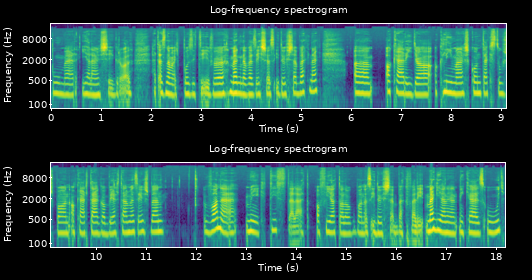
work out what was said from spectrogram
boomer jelenségről. Hát ez nem egy pozitív megnevezés az idősebbeknek. Akár így a, a klímás kontextusban, akár tágabb értelmezésben, van-e még tisztelet a fiatalokban az idősebbek felé? Megjelenik ez úgy,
